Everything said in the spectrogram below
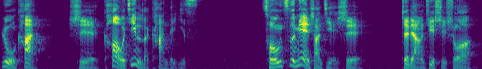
入看是靠近了看的意思。从字面上解释，这两句是说，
